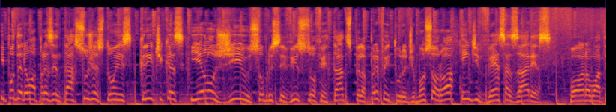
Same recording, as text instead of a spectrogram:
e poderão apresentar sugestões, críticas e elogios sobre os serviços ofertados pela Prefeitura de Mossoró em diversas áreas. Fora o atendimento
